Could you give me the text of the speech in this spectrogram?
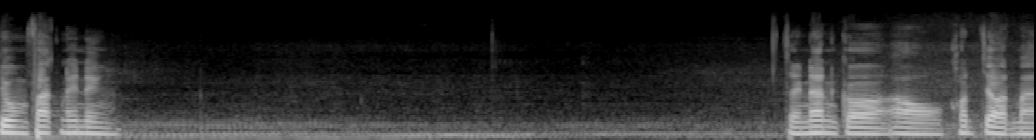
จุ่มฟักหน่อยหนึ่ง จากนั้นก็เอาคอนจอดมา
